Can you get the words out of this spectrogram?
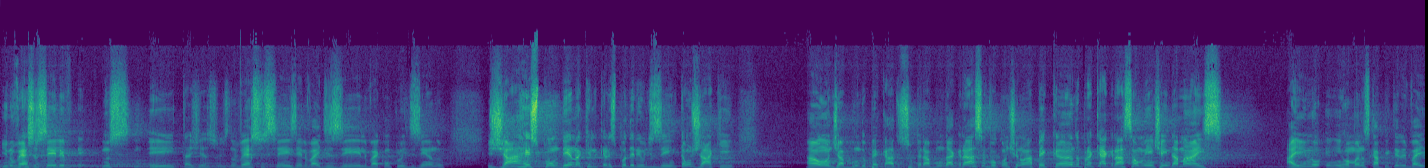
E no verso 6, ele, nos, eita Jesus, no verso 6 ele vai dizer, ele vai concluir dizendo, já respondendo aquilo que eles poderiam dizer. Então, já que aonde abunda o pecado, superabunda a graça, vou continuar pecando para que a graça aumente ainda mais. Aí no, em Romanos capítulo ele vai,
